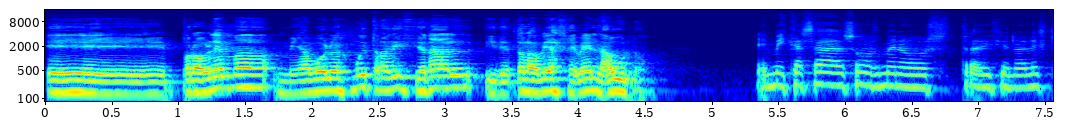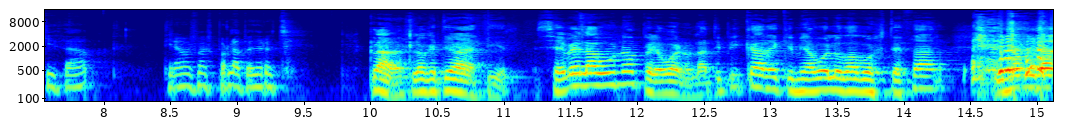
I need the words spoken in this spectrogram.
eh, problema, mi abuelo es muy tradicional y de toda la vida se ve en la 1. En mi casa somos menos tradicionales, quizá. Tiramos más por la pedroche. Claro, es lo que te iba a decir. Se ve la 1, pero bueno, la típica de que mi abuelo va a bostezar y no mira,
